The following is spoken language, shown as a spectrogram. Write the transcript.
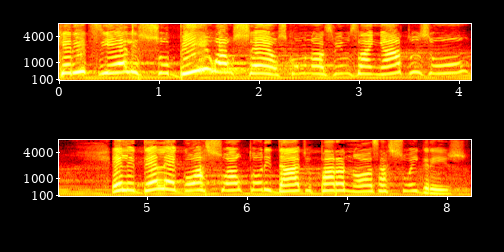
queridos, e ele subiu aos céus, como nós vimos lá em Atos 1, ele delegou a sua autoridade para nós, a sua igreja.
